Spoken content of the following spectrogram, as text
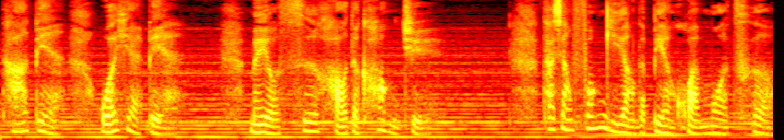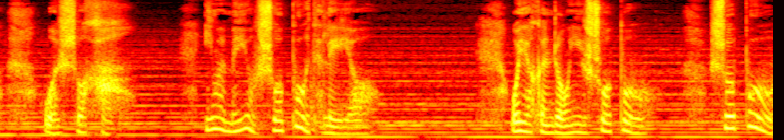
他变，我也变。没有丝毫的抗拒，他像风一样的变幻莫测。我说好，因为没有说不的理由。我也很容易说不，说不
